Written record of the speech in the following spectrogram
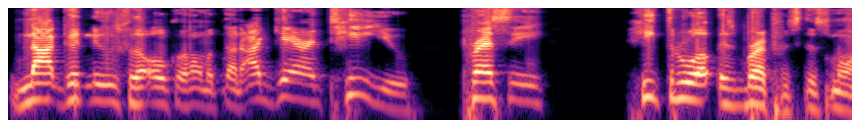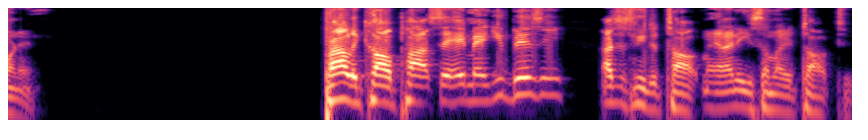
Not good news for the Oklahoma Thunder. I guarantee you, Presti, he threw up his breakfast this morning. Probably called Pop, say, hey man, you busy? I just need to talk, man. I need somebody to talk to.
